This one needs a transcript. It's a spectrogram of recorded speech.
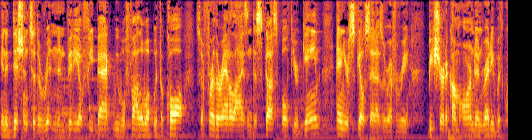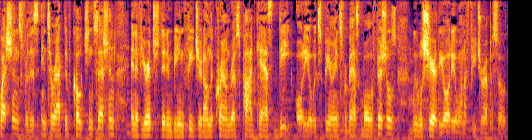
In addition to the written and video feedback, we will follow up with a call to further analyze and discuss both your game and your skill set as a referee. Be sure to come armed and ready with questions for this interactive coaching session. And if you're interested in being featured on the Crown Refs podcast, the audio experience for basketball officials, we will share the audio on a future episode.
